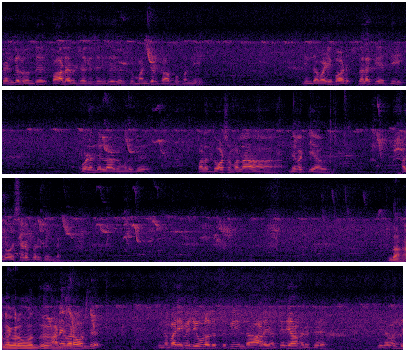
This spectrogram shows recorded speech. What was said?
பெண்கள் வந்து பால் அபிஷேகம் செய்து இதற்கு மஞ்சள் காப்பு பண்ணி இந்த வழிபாடு விளக்கேற்றி குழந்தை இல்லாதவங்களுக்கு பல தோஷமெல்லாம் நிவர்த்தி ஆகுது. அது ஒரு சிறப்பு இருக்குங்க. அனைவரும் வந்து அனைவரும் வந்து இந்த மாதிரி வெளி உலகத்துக்கு இந்த ஆலயம் தெரியாமல் இருக்குது இதை வந்து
